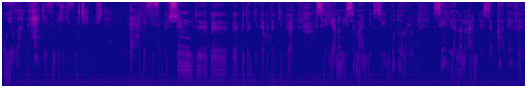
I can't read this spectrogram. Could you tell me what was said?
O yıllarda herkesin ilgisini çekmişti. Herhalde sizin. Şimdi bir, bir, bir dakika bir dakika. Celia'nın isim annesiyim bu doğru. Celia'nın annesi ah evet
